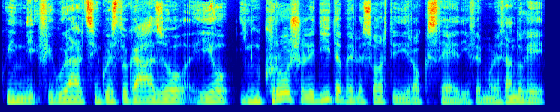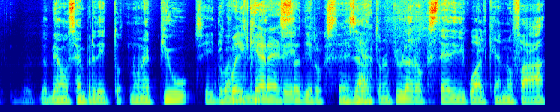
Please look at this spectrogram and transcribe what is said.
quindi figurarsi in questo caso, io incrocio le dita per le sorti di Rocksteady, fermo restando che, l'abbiamo sempre detto, non è più... Sì, di quel che resta di Rocksteady. Esatto, eh. non è più la Rocksteady di qualche anno fa,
